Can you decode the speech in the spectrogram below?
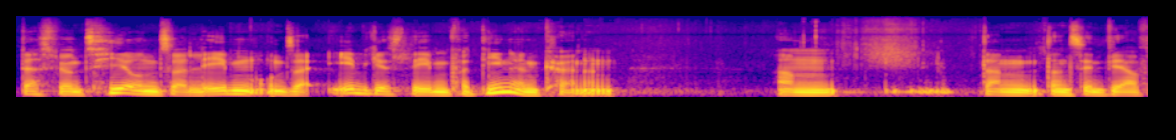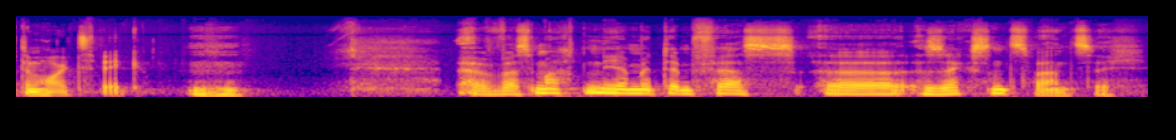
dass wir uns hier unser Leben, unser ewiges Leben verdienen können, ähm, dann, dann sind wir auf dem Holzweg. Mhm. Äh, was machten ihr mit dem Vers äh, 26?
